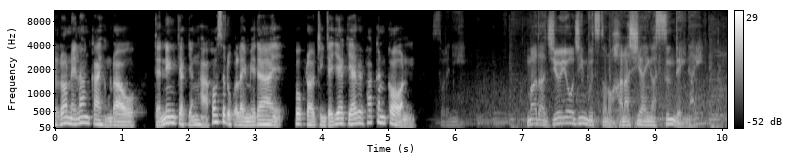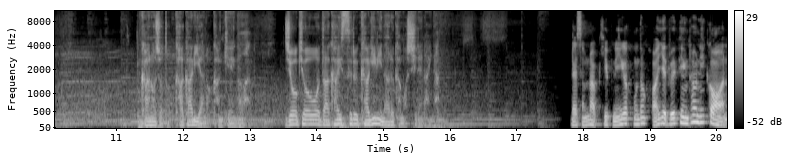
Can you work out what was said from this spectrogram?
ราดอนในร่างกายของเรา แต่เนื่องจากยังหาข้อสรุปอะไรไม่ได้ พวกเราจึงจะแยกย้ายไปพักกันก่อน それにまだ重要人物との話し合いが済んでいない彼女とカカリアの関係が 状況を打開する鍵になるかもしれないな และสำหรับคลิปนี้ก็คงต้องขอหยุดไว้เพียงเท่านี้ก่อน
